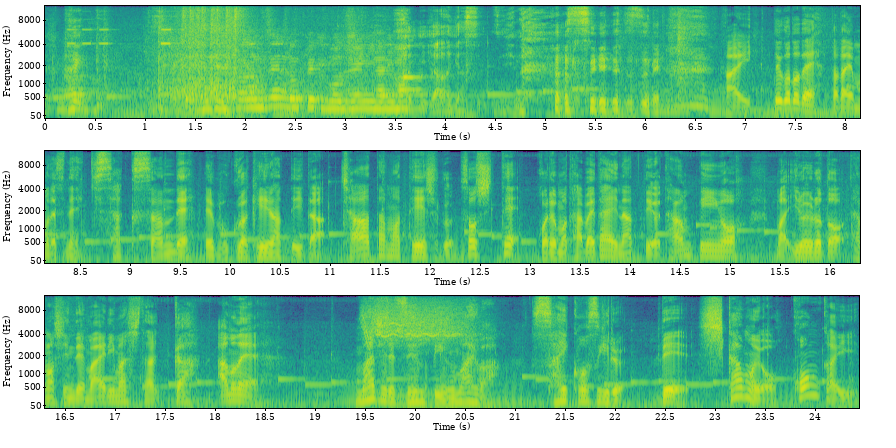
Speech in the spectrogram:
失礼します。はい。三千六百五十円になります。いや、安い。安いですね。はい。ということで、ただいまですね、気さくさんで、え僕が気になっていたチャータマ定食、そして、これも食べたいなっていう単品を、まあ、いろいろと楽しんでまいりましたが、あのね、マジで全品うまいわ。最高すぎる。で、しかもよ、今回、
